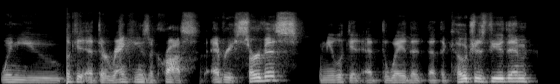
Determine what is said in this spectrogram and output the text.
when you look at, at their rankings across every service, when you look at, at the way that, that the coaches view them,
